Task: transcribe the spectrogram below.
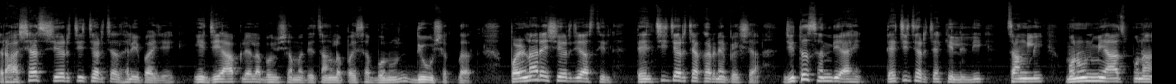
तर अशाच शेअरची चर्चा झाली पाहिजे की जे आपल्याला भविष्यामध्ये चांगला पैसा बनवून देऊ शकतात. पळणारे शेअर जे असतील त्यांची चर्चा करण्यापेक्षा जिथं संधी आहे त्याची चर्चा केलेली चांगली. म्हणून मी आज पुन्हा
